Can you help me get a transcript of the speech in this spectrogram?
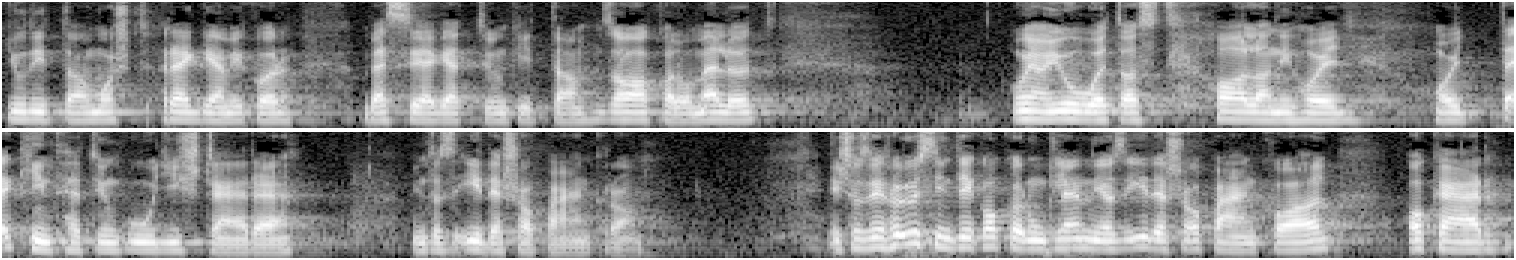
Judittal most reggel, mikor beszélgettünk itt az alkalom előtt, olyan jó volt azt hallani, hogy, hogy tekinthetünk úgy Istenre, mint az édesapánkra. És azért, ha őszinték akarunk lenni az édesapánkkal, akár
